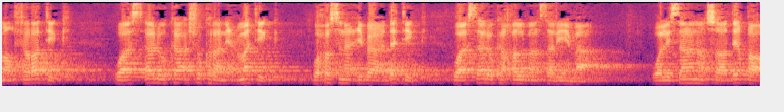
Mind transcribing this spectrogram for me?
مغفرتك وأسألك شكر نعمتك وحسن عبادتك وأسألك قلبا سليما ولسانا صادقا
